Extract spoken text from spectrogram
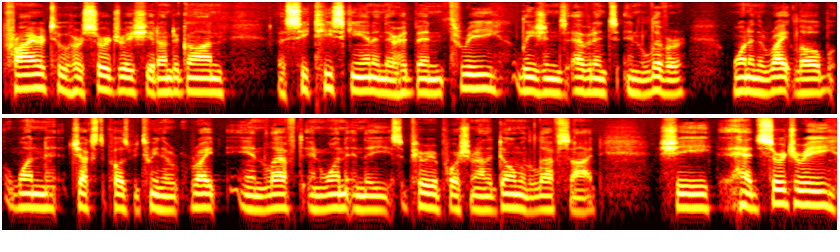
Prior to her surgery, she had undergone a CT scan, and there had been three lesions evident in the liver one in the right lobe, one juxtaposed between the right and left, and one in the superior portion around the dome of the left side. She had surgery.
